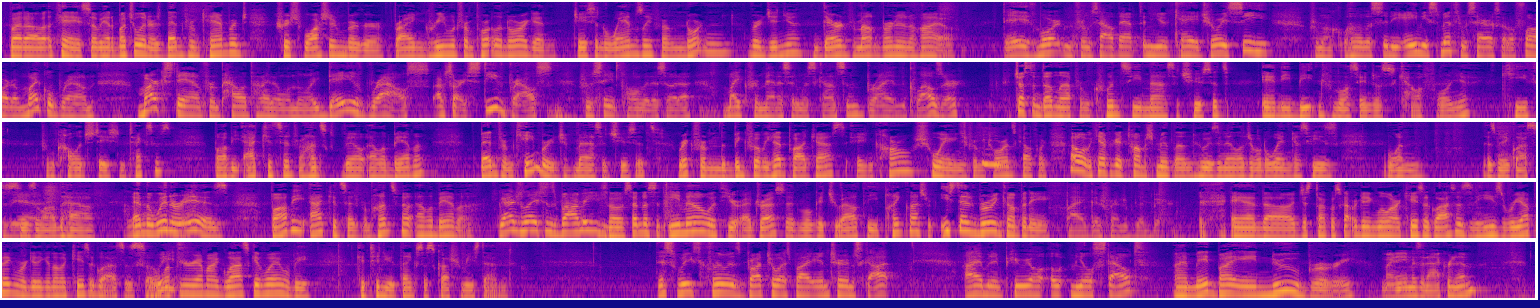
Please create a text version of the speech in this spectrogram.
But uh, okay, so we had a bunch of winners: Ben from Cambridge, Chris Washenberger, Brian Greenwood from Portland, Oregon, Jason Wamsley from Norton, Virginia, Darren from Mount Vernon, Ohio. Dave Morton from Southampton, UK, Troy C. from Oklahoma City, Amy Smith from Sarasota, Florida, Michael Brown, Mark Stam from Palatine, Illinois, Dave Browse, I'm sorry, Steve Browse from St. Paul, Minnesota, Mike from Madison, Wisconsin, Brian Klauser, Justin Dunlap from Quincy, Massachusetts. Andy Beaton from Los Angeles, California. Keith from College Station, Texas. Bobby Atkinson from Huntsville, Alabama. Ben from Cambridge, Massachusetts. Rick from the Big Foamy Head podcast. And Carl Schwing from Torrance, California. Oh, we can't forget Tom Schmidlin, who is ineligible to win because he's won as many glasses as he's allowed to have. And the winner is Bobby Atkinson from Huntsville, Alabama. Congratulations, Bobby. So send us an email with your address, and we'll get you out the pint glass from East End Brewing Company. By a good friend of good beer. And uh, just talk with Scott. We're getting low on our case of glasses, and he's re-upping. We're getting another case of glasses. So Sweet. what beer am I glass giveaway will be continued. Thanks to Scott from East End. This week's clue is brought to us by intern Scott. I am an Imperial Oatmeal Stout. I am made by a new brewery. My name is an acronym.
